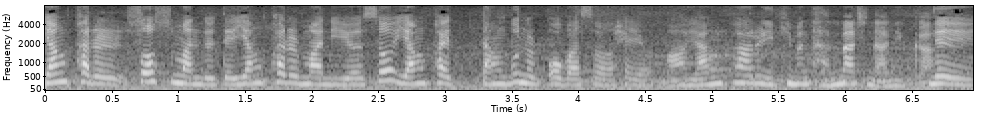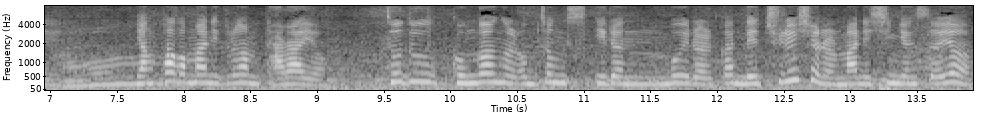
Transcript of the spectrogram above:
양파를 소스 만들 때 양파를 많이 넣어서 양파의 당분을 뽑아서 해요. 아 양파를 익히면 단맛이 나니까. 네. 어. 양파가 많이 들어가면 달아요. 저도 건강을 엄청 시- 이런 뭐랄까 내추레이션을 많이 신경 써요.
